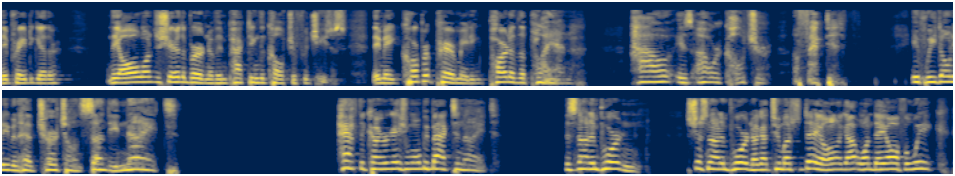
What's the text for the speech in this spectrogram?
They prayed together. They all wanted to share the burden of impacting the culture for Jesus. They made corporate prayer meeting part of the plan. How is our culture affected if we don't even have church on Sunday night? Half the congregation won't be back tonight. It's not important. It's just not important. I got too much today. I only got one day off a week.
